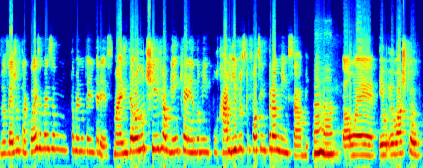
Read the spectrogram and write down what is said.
eu veja outra coisa, mas eu não- também não tenho interesse. Mas então eu não tive alguém querendo me empurrar livros que fossem pra mim, sabe? Aham. Então é. Eu, eu acho que eu.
